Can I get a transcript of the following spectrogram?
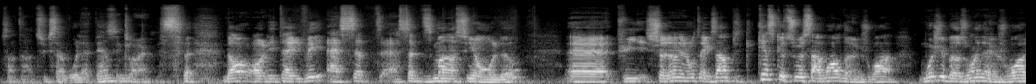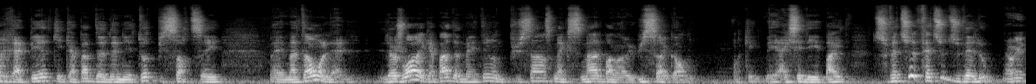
s'entends-tu que ça vaut la peine? C'est clair. Donc, on est arrivé à cette, à cette dimension-là. Euh, puis, je te donne un autre exemple. Qu'est-ce que tu veux savoir d'un joueur? Moi, j'ai besoin d'un joueur rapide qui est capable de donner tout puis sortir. Ben, mettons, le, le joueur est capable de maintenir une puissance maximale pendant 8 secondes. OK? Mais hey, c'est des bêtes. Tu fais-tu fais-tu du vélo? Oui.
